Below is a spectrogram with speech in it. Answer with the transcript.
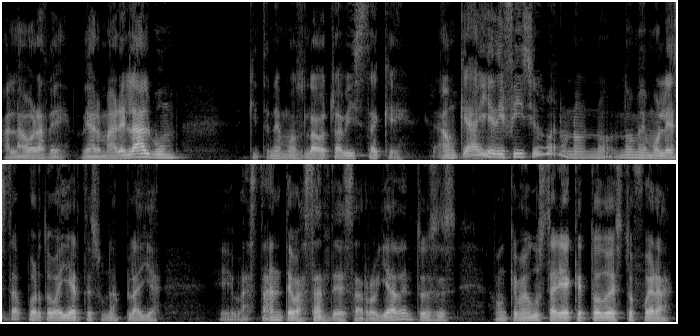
a la hora de, armar el álbum. Aquí tenemos la otra vista que, aunque hay edificios, bueno, no, no, no me molesta. Puerto Vallarta es una playa eh, bastante, bastante desarrollada. Entonces, aunque me gustaría que todo esto fuera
